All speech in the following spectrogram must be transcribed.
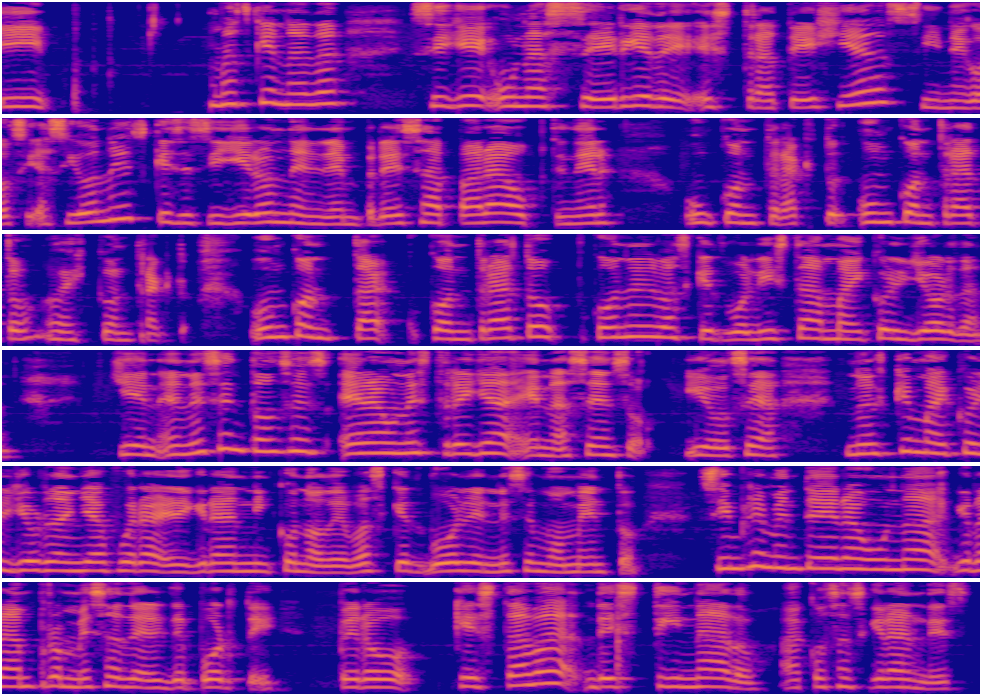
Y más que nada sigue una serie de estrategias y negociaciones que se siguieron en la empresa para obtener un contrato, un contrato, contrato, un contrato con el basquetbolista Michael Jordan, quien en ese entonces era una estrella en ascenso. Y o sea, no es que Michael Jordan ya fuera el gran ícono de básquetbol en ese momento, simplemente era una gran promesa del deporte, pero que estaba destinado a cosas grandes,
